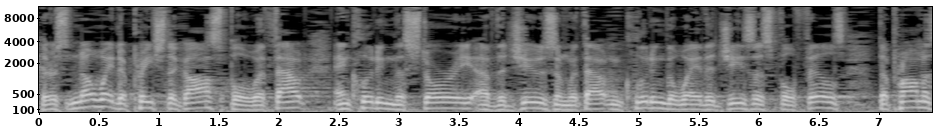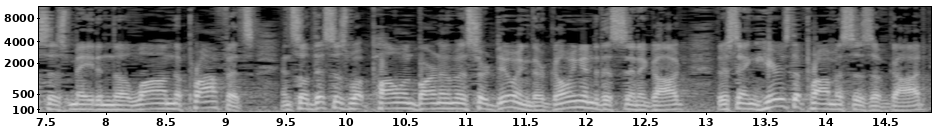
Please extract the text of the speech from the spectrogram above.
There's no way to preach the gospel without including the story of the Jews and without including the way that Jesus fulfills the promises made in the law and the prophets. And so this is what Paul and Barnabas are doing. They're going into the synagogue. They're saying, here's the promises of God.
